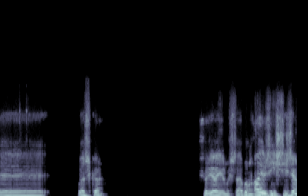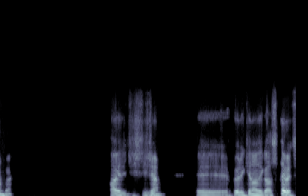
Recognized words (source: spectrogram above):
e, başka şuraya ayırmışlar. Bunu ayrıca işleyeceğim ben. Ayrıca işleyeceğim. E, böyle kenarda kalsın. Evet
